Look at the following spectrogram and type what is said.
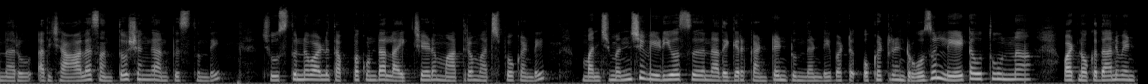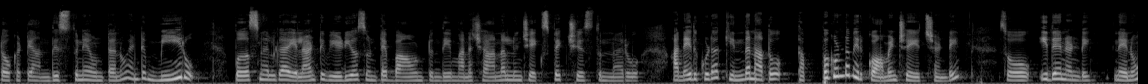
ఉన్నారు. అది చాలా సంతోషంగా అనిపిస్తుంది. చూస్తున్న వాళ్ళు తప్పకుండా లైక్ చేయడం మాత్రం మర్చిపోకండి. మంచి మంచి వీడియోస్ నా దగ్గర కంటెంట్ ఉందండి. బట్ ఒకటి రెండు రోజులు లేట్ అవుతూ ఉన్నా వాటిని ఒకదాని వెంట ఒకటి అందిస్తూనే ఉంటాను. అంటే మీరు పర్సనల్గా ఎలాంటి వీడియోస్ ఉంటే బాగుంటుంది మన ఛానల్ నుంచి ఎక్స్పెక్ట్ చేస్తున్నారు అనేది కూడా కింద నాతో తప్పకుండా మీరు కామెంట్ చేయొచ్చండి. సో ఇదేనండి. నేను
